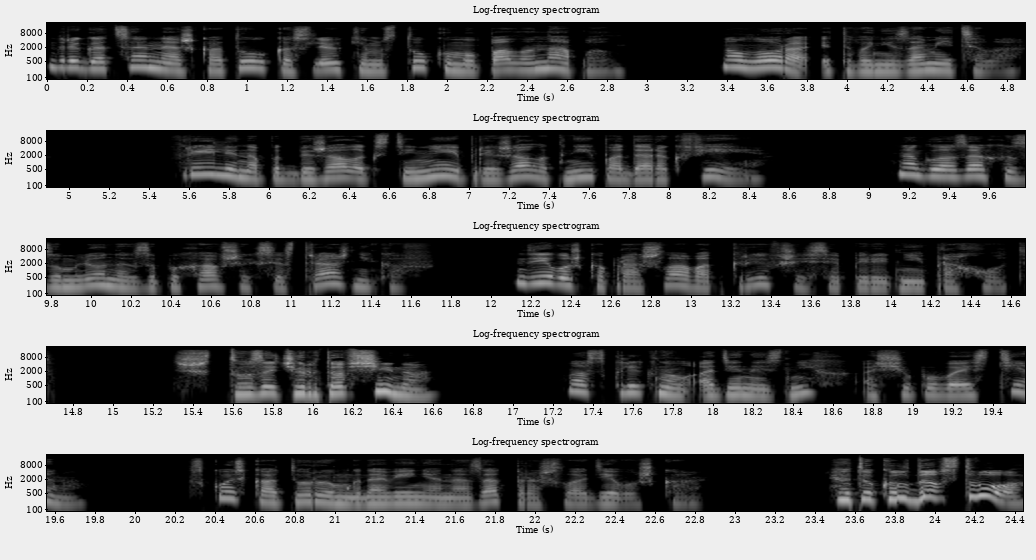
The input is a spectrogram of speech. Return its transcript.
Драгоценная шкатулка с легким стуком упала на пол, но Лора этого не заметила. Фрейлина подбежала к стене и прижала к ней подарок феи. На глазах изумленных запыхавшихся стражников девушка прошла в открывшийся перед ней проход. «Что за чертовщина?» — воскликнул один из них, ощупывая стену, сквозь которую мгновение назад прошла девушка. «Это колдовство!»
